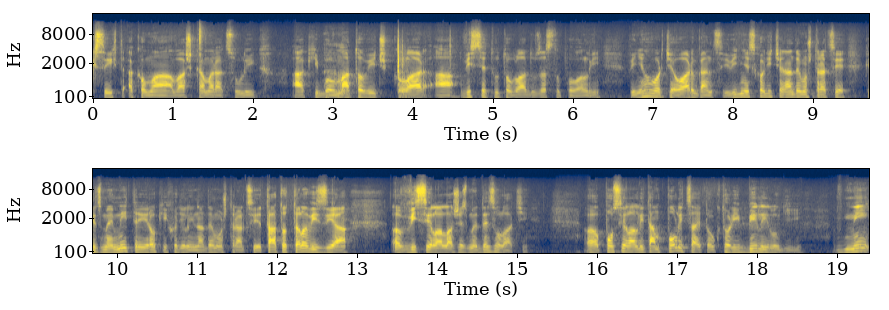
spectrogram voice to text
ksicht, ako má váš kamarát Sulík, aký bol Matovič, Kolár a vy ste túto vládu zastupovali. Vy nehovorte o arogancii. Vy dnes chodíte na demonstrácie, keď sme my tri roky chodili na demonstrácie. Táto televízia e, vysielala, že sme dezoláti. E, Posielali tam policajtov, ktorí byli ľudí. My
